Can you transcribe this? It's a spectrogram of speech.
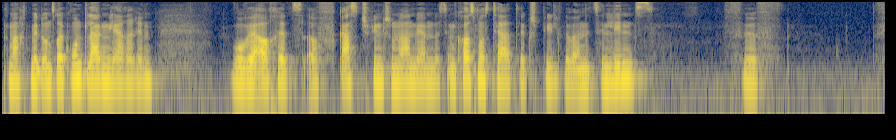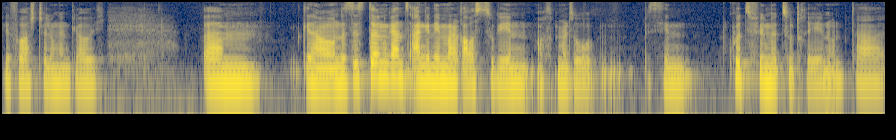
gemacht mit unserer Grundlagenlehrerin, wo wir auch jetzt auf Gastspielen schon waren. Wir haben das im Kosmos Theater gespielt. Wir waren jetzt in Linz für vier Vorstellungen, glaube ich. Ähm, genau, und es ist dann ganz angenehm, mal rauszugehen, auch mal so ein bisschen Kurzfilme zu drehen und da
